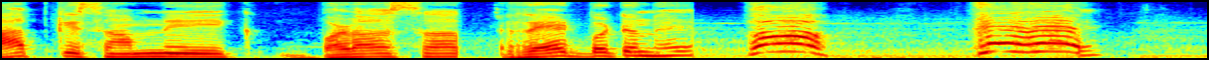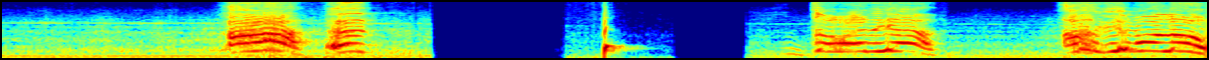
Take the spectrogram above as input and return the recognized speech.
आपके सामने एक बड़ा सा रेड बटन है। हाँ है है। आ, दबा दिया। आगे बोलो।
